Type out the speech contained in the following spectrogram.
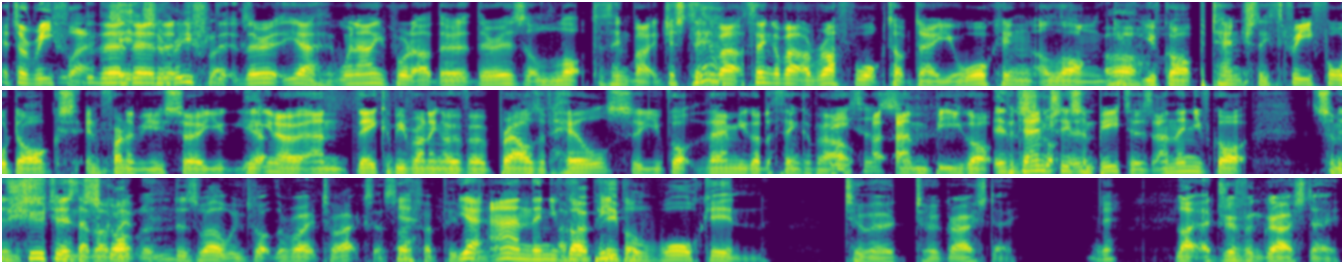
It's a reflex. There- It's there- a there- reflex. There, yeah, when I brought it up, there there is a lot to think about. Just think Yeah. about think about a rough walked up day. You're walking along. Oh. You've, you've got potentially three, four dogs in front of you. So you you- Yeah. you know, and they could be running over brows of hills. So you've got them. You have got to think about, Beaters. and you got In potentially Scot- some in- beaters, and then you've got some in, shooters in that might- Scotland as well. We've got the right to access. yeah, I've had people. yeah, and then you've I've got had people. walk in to a to a grouse day. Yeah. like a driven grouse day,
